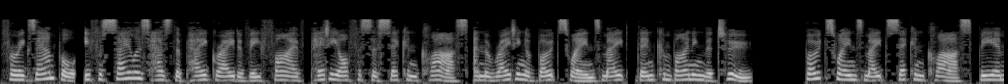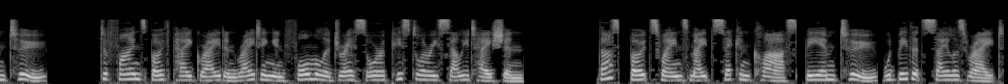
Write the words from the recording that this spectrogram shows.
For example, if a sailor's has the pay grade of E5 petty officer second class and the rating of boatswain's mate, then combining the two boatswain's mate second class BM2 defines both pay grade and rating in formal address or epistolary salutation. Thus, boatswain's mate second class BM2 would be that sailor's rate.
